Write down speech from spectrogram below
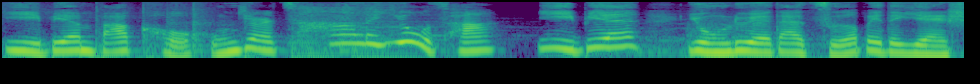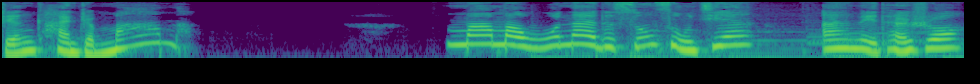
一边把口红印儿擦了又擦。一边用略带责备的眼神看着妈妈，妈妈无奈的耸耸肩，安慰他说：“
